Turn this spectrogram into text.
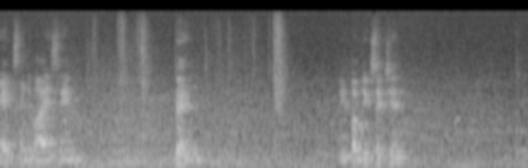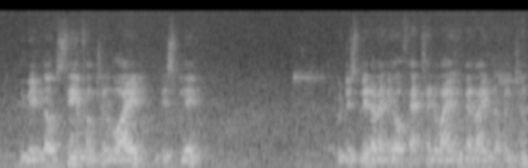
x and y same then in public section we make the same function void display. To display the value of x and y you can write the function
